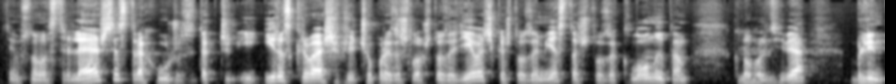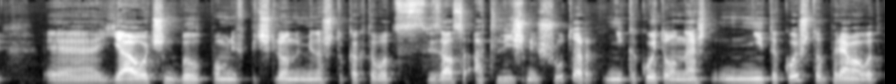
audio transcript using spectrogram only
Затем снова стреляешься, страх-ужас. И, так, и, и раскрываешь вообще, что произошло, что за девочка, что за место, что за клоны там, кто Мгм. против тебя. Блин, э, я очень был, помню, впечатлен именно, что как-то вот связался отличный шутер. Не какой-то он, знаешь, не такой, что прямо вот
